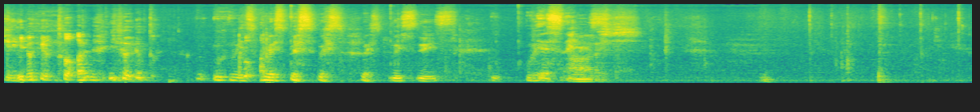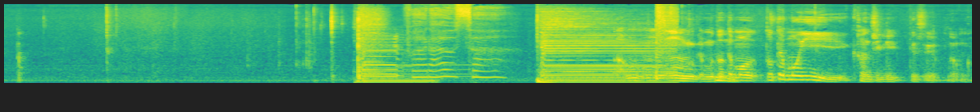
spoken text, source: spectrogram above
いろいろと。あいろいろと。ウエスウエスウエスウエスウエスウィスウィス上ですねいい感じですよなんか。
